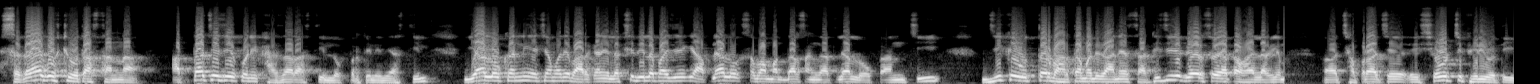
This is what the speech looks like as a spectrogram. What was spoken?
सगळ्या गोष्टी होत असताना आत्ताचे जे कोणी खासदार असतील लोकप्रतिनिधी असतील या लोकांनी याच्यामध्ये बारकाने लक्ष दिलं पाहिजे की आपल्या लोकसभा मतदारसंघातल्या लोकांची जी काही उत्तर भारतामध्ये जाण्यासाठीची जी गैरसोय आता व्हायला लागली छपराचे शेवटची फेरी होती.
